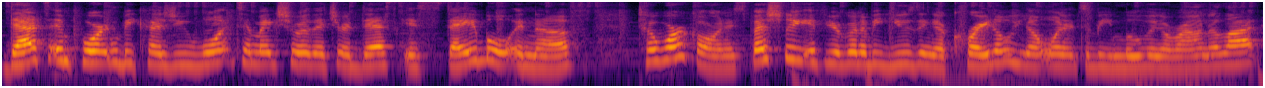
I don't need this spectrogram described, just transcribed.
That's important because you want to make sure that your desk is stable enough to work on, especially if you're going to be using a cradle. You don't want it to be moving around a lot.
